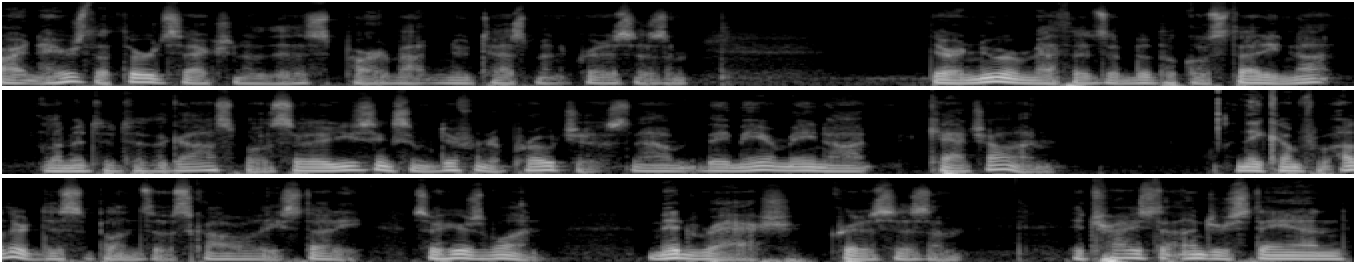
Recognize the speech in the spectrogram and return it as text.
All right, now here's the third section of this part about New Testament criticism. There are newer methods of biblical study, not limited to the Gospels. So they're using some different approaches. Now, they may or may not catch on. And they come from other disciplines of scholarly study. So here's one Midrash criticism. It tries to understand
